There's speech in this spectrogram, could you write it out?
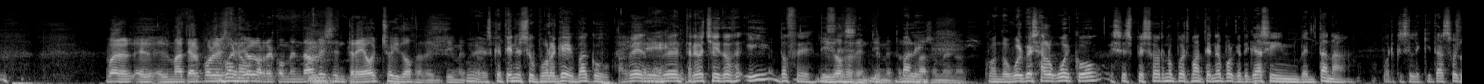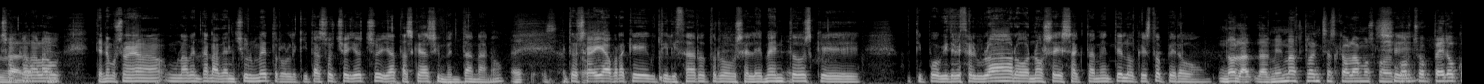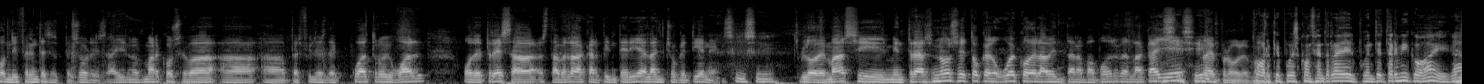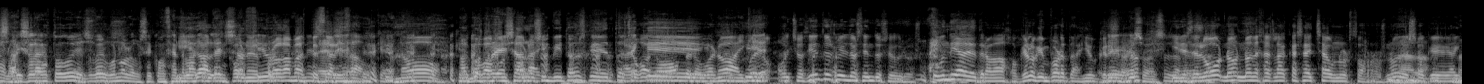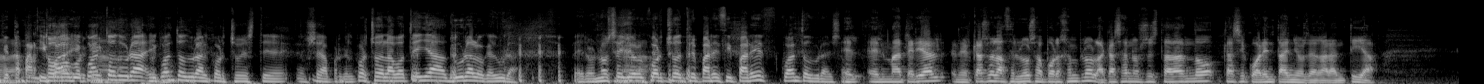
Bueno, el, el material poliesterior Bueno. lo recomendable es entre 8 y 12 centímetros. Es que tiene su porqué, Paco. A ver, a Eh, ver. Entre 8 y 12. Y 12. Y dices. 12 centímetros, Vale. más o menos. Cuando vuelves al hueco, ese espesor no puedes mantener porque te quedas sin ventana. Porque si le quitas 8 Claro, a cada lado, eh. tenemos una, una ventana de ancho un metro, le quitas 8 y 8 y ya te has quedado sin ventana, ¿no? Eh, exacto. Entonces ahí habrá que utilizar otros elementos que tipo vidrio celular o no sé exactamente lo que esto, pero No, la- las mismas planchas que hablamos con Sí. el corcho, pero con diferentes espesores. Ahí en los marcos se va a, a perfiles de 4 igual o de 3 hasta ver la carpintería, el ancho que tiene. sí, sí. Lo demás, si, mientras no se toque el hueco de la ventana para poder ver la calle, Sí, sí, no hay problema. Porque puedes concentrar el puente térmico ahí, claro, Exacto, aísla todo y eso entonces, es. bueno, lo que se concentra Y la condensación. con el programa eso. especializado, que no, que No no vamos compréis a los invitados que entonces hay No, que- pero bueno, hay que... Bueno, 800, 1200 euros. Un día de trabajo, que es lo que importa, yo creo. ¿no? eso, eso, y desde eso. luego no, no dejas la casa hecha unos zorros, ¿no? de Nada, eso que hay que nada. tapar ¿Y, todo. y cuánto dura, ¿Y cuánto dura el corcho este? O sea, porque el corcho de la botella dura lo que dura. Pero no sé yo el corcho entre pared y pared, ¿cuánto dura eso? El, el material, en el caso de la celulosa, por ejemplo, la casa nos está dando casi 40 años de garantía.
